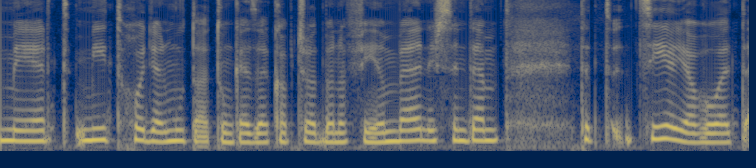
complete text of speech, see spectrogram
miért, mit, hogyan mutatunk ezzel kapcsolatban a filmben, és szerintem tehát célja volt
